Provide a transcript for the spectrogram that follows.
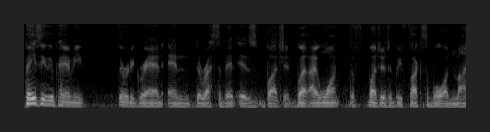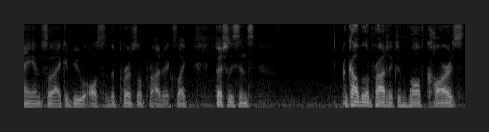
basically, you're paying me thirty grand, and the rest of it is budget. But I want the budget to be flexible on my end, so that I could do also the personal projects. Like especially since a couple of projects involve cars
